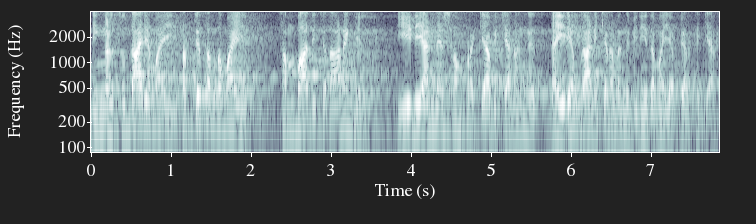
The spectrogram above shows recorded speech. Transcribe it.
നിങ്ങൾ സുതാര്യമായി സത്യസന്ധമായി സമ്പാദിച്ചതാണെങ്കിൽ ഇ ഡി അന്വേഷണം പ്രഖ്യാപിക്കാൻ അങ്ങ് ധൈര്യം കാണിക്കണമെന്ന് വിനീതമായി അഭ്യർത്ഥിക്കുകയാണ്.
